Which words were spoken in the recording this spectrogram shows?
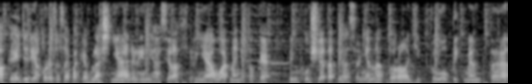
Oke jadi aku udah selesai pakai blushnya dan ini hasil akhirnya. Warnanya tuh kayak pink fuchsia tapi hasilnya natural gitu, pigmented.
